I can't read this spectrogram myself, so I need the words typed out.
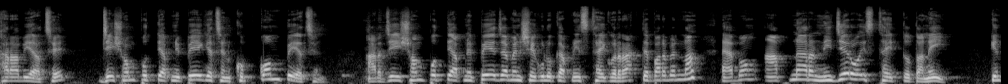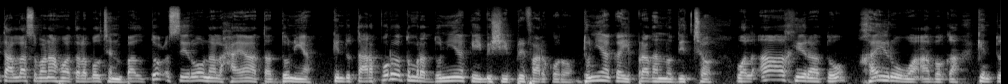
খারাপই আছে, যে সম্পত্তি আপনি পেয়ে গেছেন খুব কম পেয়েছেন, আর যেই সম্পত্তি আপনি পেয়ে যাবেন সেগুলোকে আপনি স্থায়ী করে রাখতে পারবেন না, এবং আপনার নিজেরও স্থায়িত্বতা নেই। কিন্তু আল্লাহ সুবাহ তালা বলছেন বালতো সিরোন আল হায়াত দুনিয়া কিন্তু তারপরেও তোমরা দুনিয়াকেই বেশি প্রিফার করো, দুনিয়াকেই প্রাধান্য দিচ্ছ। ওয়াল আখিরাতো খাইরো ওয়া আবকা কিন্তু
